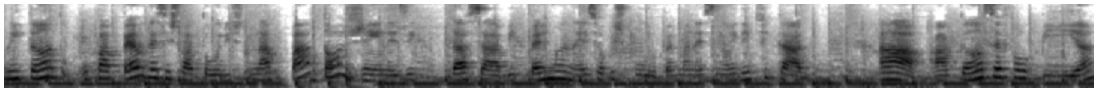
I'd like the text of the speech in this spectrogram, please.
No entanto, o papel desses fatores na patogênese da SAB permanece obscuro, permanece não identificado. Ah, a cancerfobia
